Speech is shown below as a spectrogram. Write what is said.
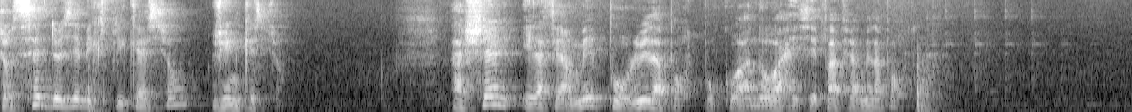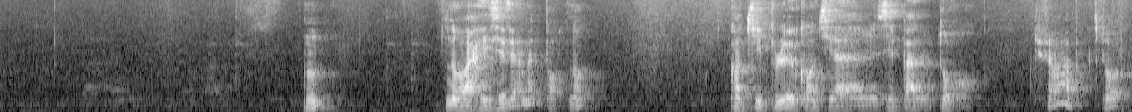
Sur cette deuxième explication, j'ai une question. Hachem, il a fermé pour lui la porte. Pourquoi Noah, il ne sait pas fermer la porte hmm? Noah, il sait fermer la porte, non Quand il pleut, quand il y a, je ne sais pas, le torrent, tu fermes la porte, toi.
